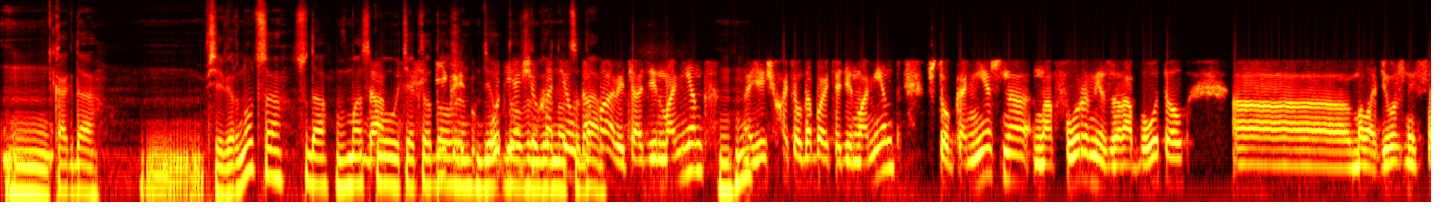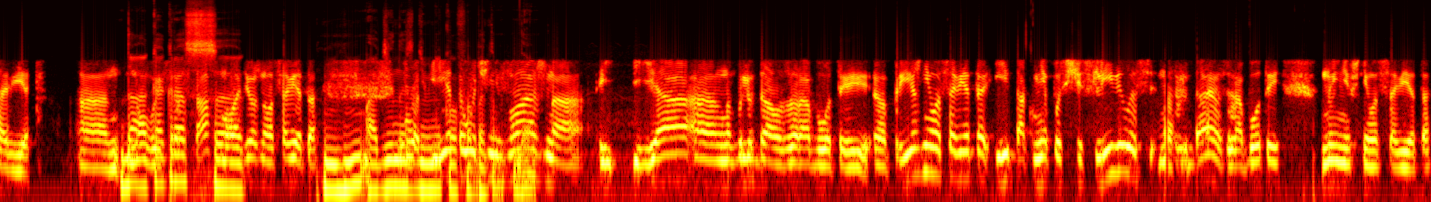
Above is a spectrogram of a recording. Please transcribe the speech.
э, когда все вернутся сюда, в Москву, да. те, кто должен, Игорь, дел, вот должен я еще вернуться. хотел добавить да. один момент. Угу. Я еще хотел добавить один момент, что, конечно, на форуме заработал э, молодежный совет. Э, да, как раз э, молодежного совета. Угу, один из вот, дневников. И это очень этом, важно. Да. Я э, наблюдал за работой прежнего совета, и так мне посчастливилось, наблюдаю за работой нынешнего совета.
